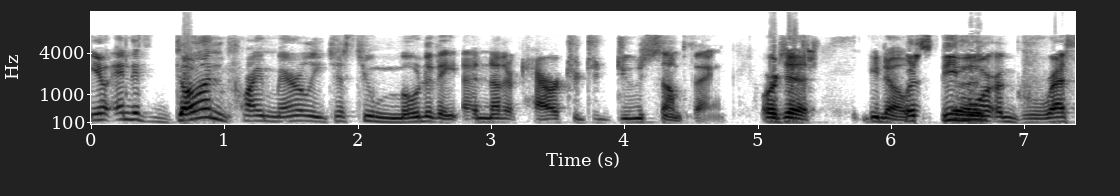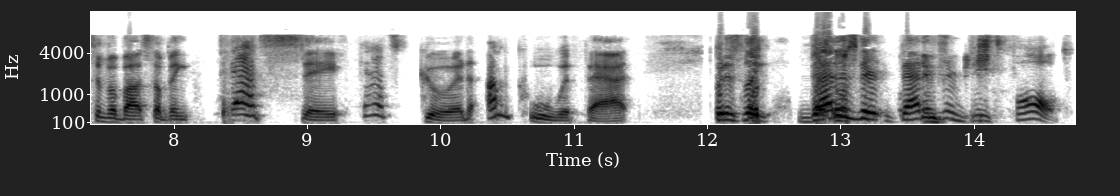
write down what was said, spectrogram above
you know, and it's done primarily just to motivate another character to do something or to, you know, What's be the- more aggressive about something. That's safe. That's good. I'm cool with that. But it's like that is their that is their default.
